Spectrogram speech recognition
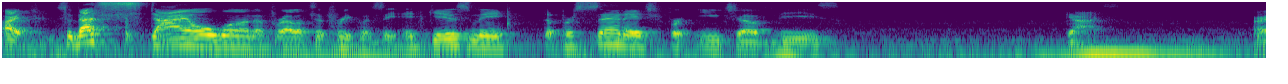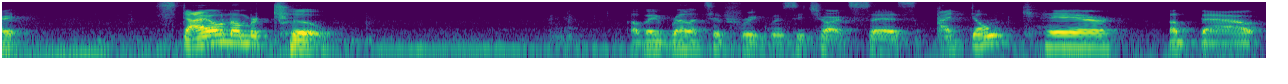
All right, so that's style one of relative frequency. It gives me the percentage for each of these guys. All right, style number two of a relative frequency chart says, I don't care about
